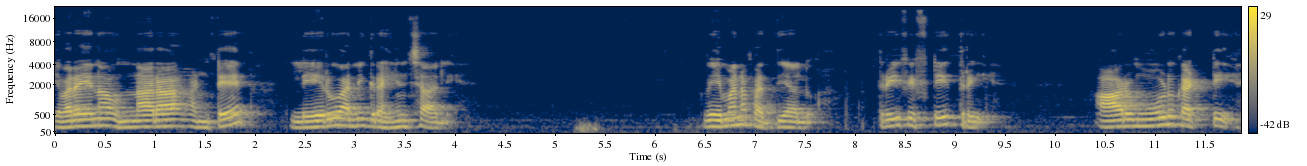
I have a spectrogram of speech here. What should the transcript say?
ఎవరైనా ఉన్నారా అంటే లేరు అని గ్రహించాలి. వేమన పద్యాలు త్రీ ఫిఫ్టీ త్రీ. ఆరు మూడు కట్టి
